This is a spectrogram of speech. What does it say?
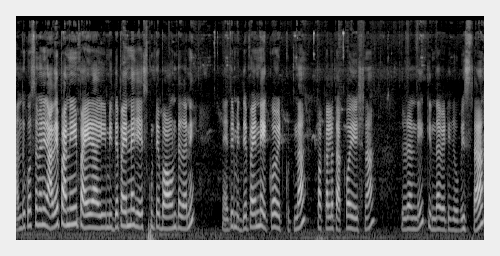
అందుకోసమే నేను అదే పని పై ఈ మిద్దె పైన చేసుకుంటే బాగుంటుందని నేనైతే మిద్దె పైన ఎక్కువ పెట్టుకుంటున్నా. పక్కల తక్కువ చేసిన. చూడండి కింద పెట్టి చూపిస్తా.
